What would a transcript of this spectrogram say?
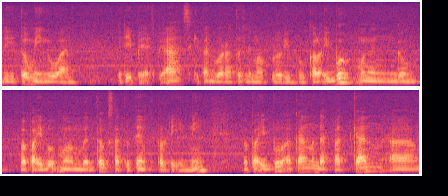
dihitung mingguan. Jadi PSPA sekitar 250 ribu. Kalau ibu mengenggam bapak ibu membentuk satu tim seperti ini bapak ibu akan mendapatkan um,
